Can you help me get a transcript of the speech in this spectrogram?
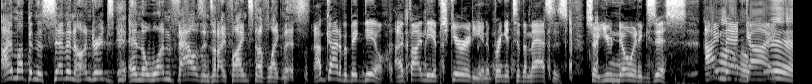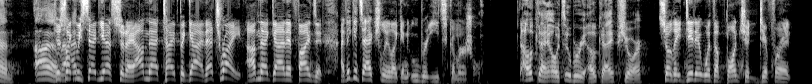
I'm up in the 700s and the 1000s and I find stuff like this I'm kind of a big deal. I find the obscurity and I bring it to the masses so you know it exists. I'm that Oh, guy. man Uh, Just like I- we said yesterday, I'm that type of guy. That's right. I'm that guy that finds it. I think it's actually like an Uber Eats commercial. Okay. Oh, it's Uber. Eats. Okay, sure. So they did it with a bunch of different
